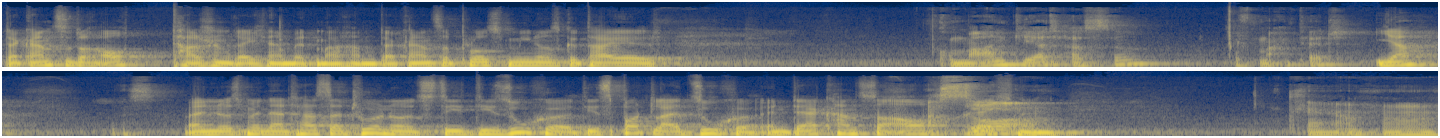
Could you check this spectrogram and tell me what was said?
da kannst du doch auch Taschenrechner mitmachen. Da kannst du plus minus geteilt. Command-Leertaste auf dem iPad. Ja. Was? Wenn du es mit einer Tastatur nutzt, die, die Suche, die Spotlight-Suche, in der kannst du auch Ach so. rechnen. Okay, hm.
